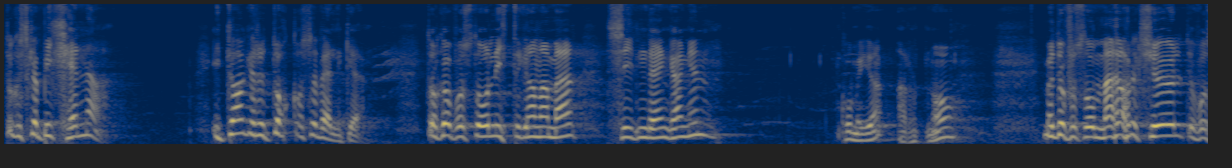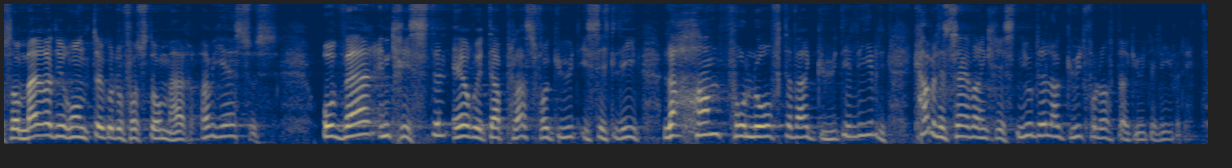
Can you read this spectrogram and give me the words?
Dere skal bekjenne. I dag er det dere som velger. Dere forstår litt mer siden den gangen. Hvor mye? I don't know. Men du forstår mer av deg sjøl, du forstår mer av de rundt deg, og du forstår mer av Jesus. Å være en kristen er å rydde plass for Gud i sitt liv. La Han få lov til å være Gud i livet ditt. Hva vil det si å være en kristen? Jo, det er å la Gud få lov til å være Gud i livet ditt.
